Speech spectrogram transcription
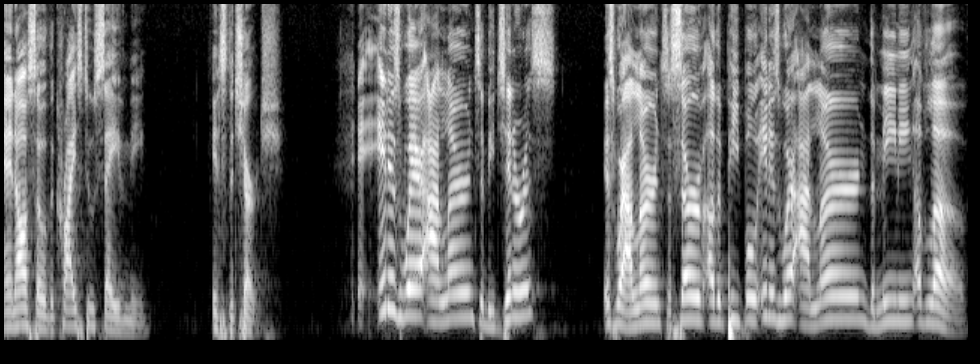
and also the Christ who saved me. It's the church. It is where I learn to be generous. It's where I learn to serve other people. It is where I learn the meaning of love.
